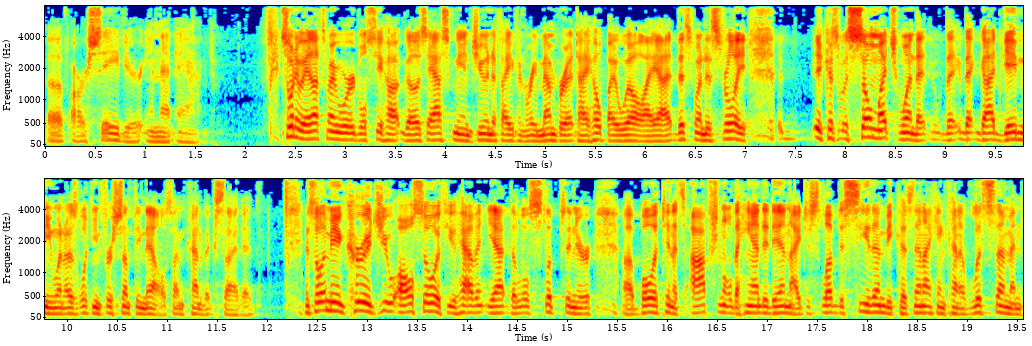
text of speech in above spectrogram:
of our Savior in that act. So anyway, that's my word. We'll see how it goes. Ask me in June if I even remember it. I hope I will. I, uh, this one is really because it was so much one that, that, that God gave me when I was looking for something else. I'm kind of excited. And so let me encourage you also, if you haven't yet, the little slips in your uh, bulletin. It's optional to hand it in. I just love to see them because then I can kind of list them, and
